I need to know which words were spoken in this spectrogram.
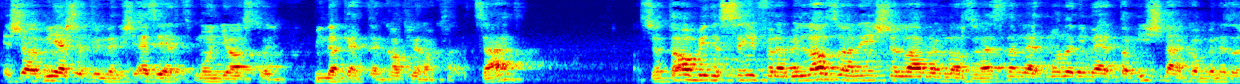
és a mi esetünkben is ezért mondja azt, hogy mind a ketten kapjanak halicát. Azt mondta, hogy a széfer, hogy Lazar és a Labra Lazar. Ezt nem lehet mondani, mert a misnánkban ez a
